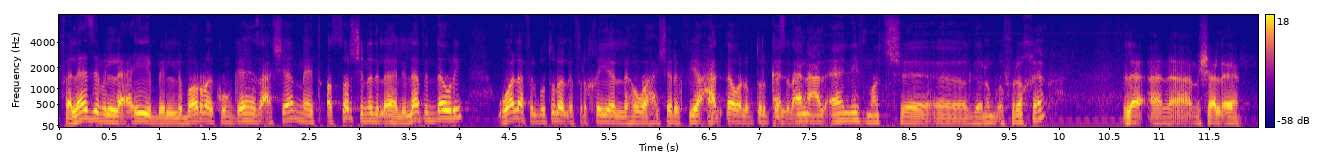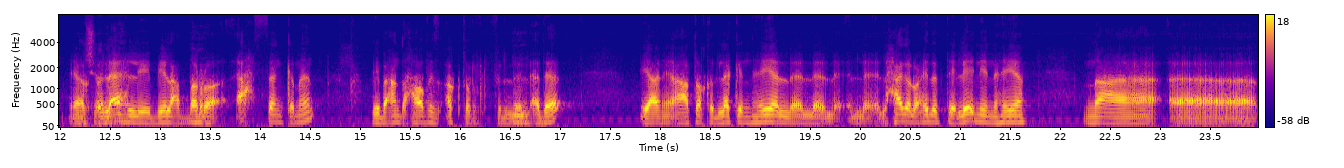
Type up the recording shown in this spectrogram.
فلازم اللعيب اللي بره يكون جاهز عشان ما يتأثرش النادي الأهلي لا في الدوري ولا في البطولة الإفريقية اللي هو هيشارك فيها حتى ولا بطولة كأس العالم. على الأهلي في ماتش آه، جنوب إفريقيا؟ لا أنا مش قلقان يعني. الأهلي بيلعب بره أحسن كمان بيبقى عنده حوافز أكتر في. الأداء. يعني أعتقد لكن هي ال- ال- ال- الحاجة الوحيدة اللي تقلقني إن هي مع آه،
